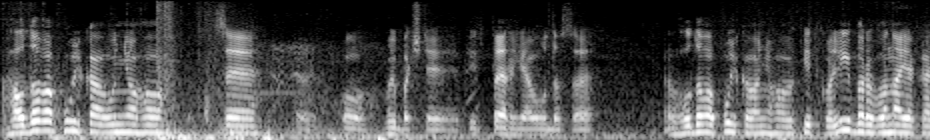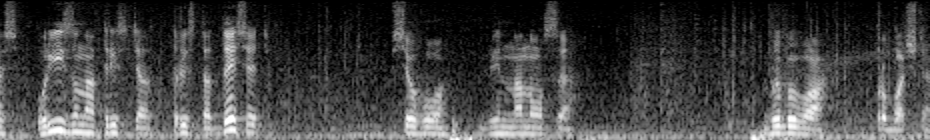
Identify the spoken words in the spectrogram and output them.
Голдова пулька у нього це. О, вибачте, підпер я Удаса. Голдова пулька у нього під колібр, вона якась урізана, 300, 310 всього він наносить. Вибива, пробачте.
